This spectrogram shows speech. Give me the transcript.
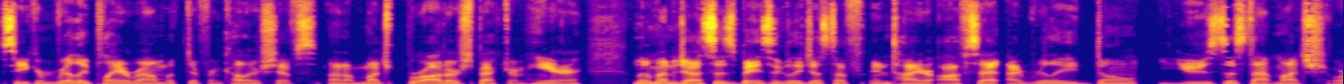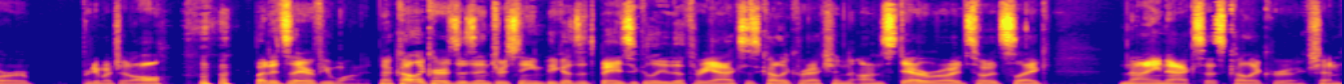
So you can really play around with different color shifts on a much broader spectrum here. Lumen Adjust is basically just an entire offset. I really don't use this that much or pretty much at all, but it's there if you want it. Now color curves is interesting because it's basically the three axis color correction on steroids. So it's like nine axis color correction.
